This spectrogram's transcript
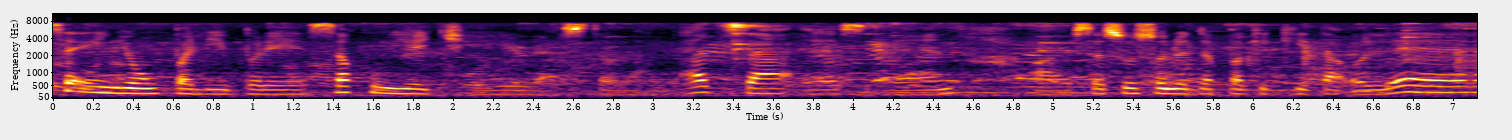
sa inyong palibre sa Kuya J Restaurant at sa SNR. Sa susunod na pagkikita ulit.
